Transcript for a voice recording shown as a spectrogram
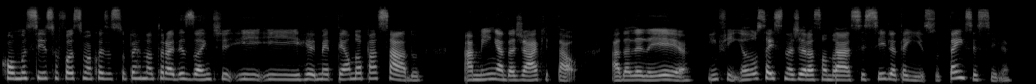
como se isso fosse uma coisa super naturalizante e, e remetendo ao passado. A minha, a da Jaque e tal. A da Lele, enfim. Eu não sei se na geração da Cecília tem isso. Tem, Cecília?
